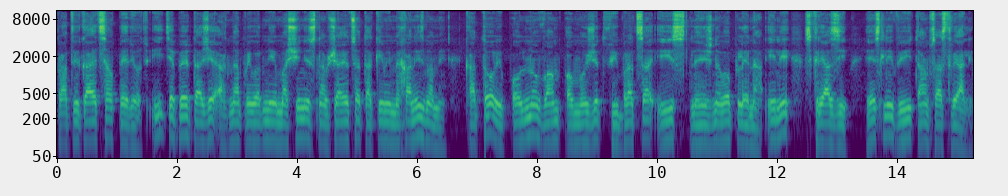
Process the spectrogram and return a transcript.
продвигаются вперед, и теперь даже одноприводные машины снабжаются такими механизмами – который полно вам поможет выбраться из снежного плена или с грязи, если вы там застряли.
